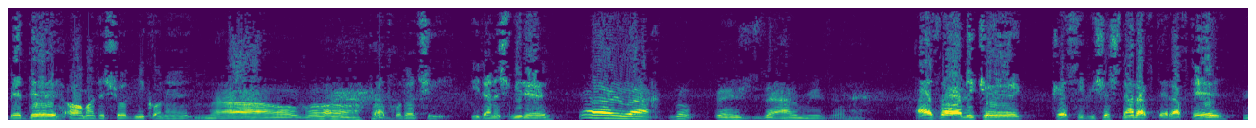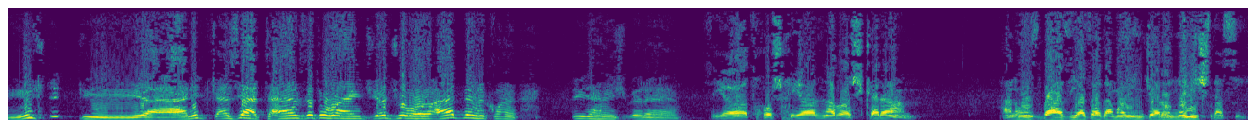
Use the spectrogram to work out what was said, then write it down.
به ده آمده شد می‌کنه؟ نه آقا. بعد خدا چی؟ دیدنش میره؟ گاهی وقت رو بهش زر می‌زنه. از حالی که کسی پیشش نرفته رفته؟ هیچ یعنی کسی از طرز تو ها جرأت نمی‌کنه دیدنش بره. زیاد خوشخیال نباش کرم. هنوز بعضی از آدمای اینجا رو نمی‌شناسی.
